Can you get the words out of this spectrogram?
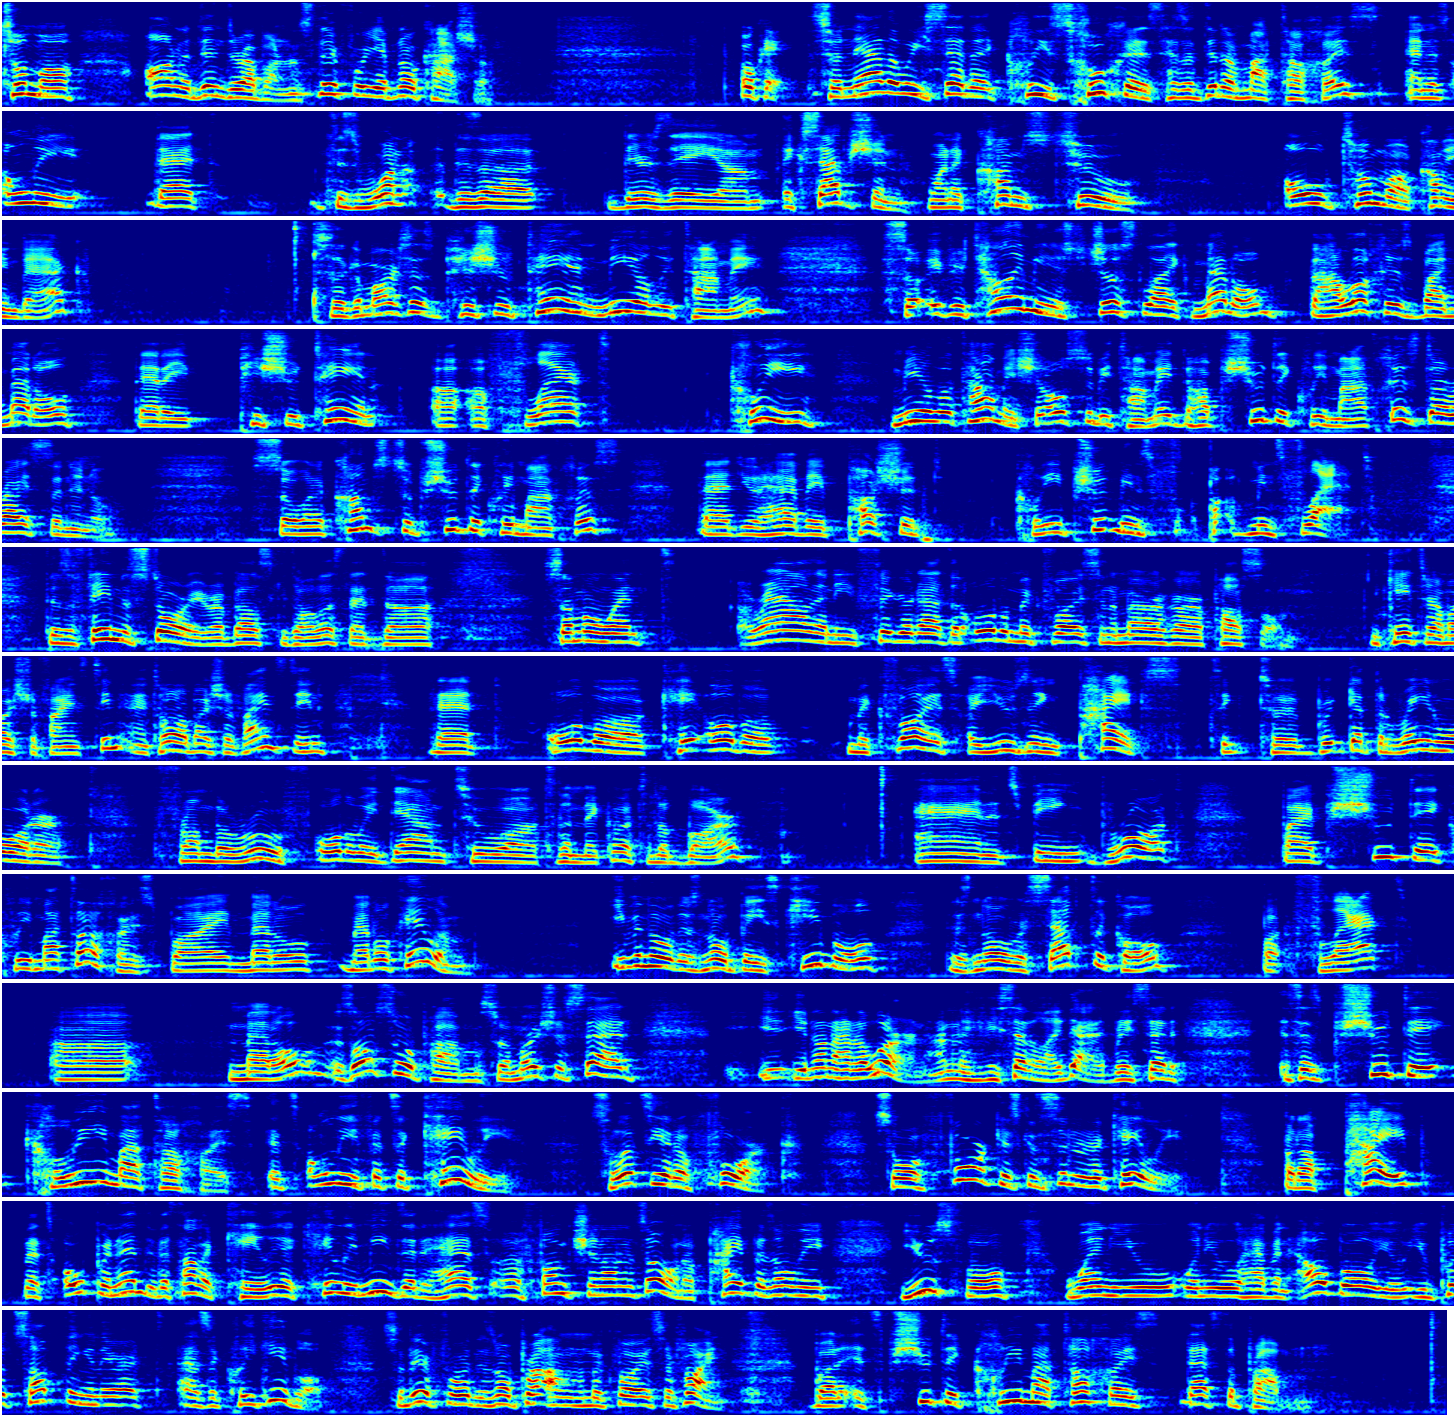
tuma on a din. So therefore, you have no kasha. Okay, so now that we said that klis chuches has a din of matachis, and it's only that there's one there's a there's a um, exception when it comes to old tuma coming back. So the Gemara says pishutein miolitame. So if you're telling me it's just like metal, the halach is by metal that a pishutein, a, a flat kli miolitame should also be tame. The hapshute kli matchis daraisa ninu. So when it comes to pshute kli that you have a pashut kli, pshut means means flat. There's a famous story Rav Belsky told us that uh, someone went around and he figured out that all the mikvahs in America are puzzle. He came to Ramosha Feinstein and told Ramosha Feinstein that all the all the mikvahs are using pipes to, to get the rainwater from the roof all the way down to uh, to the mikvah to the bar, and it's being brought by pshute klimatachas by metal metal kalim. Even though there's no base kibble, there's no receptacle, but flat uh, metal is also a problem. So Moshe said, you don't know how to learn. I don't know if he said it like that, but he said, it says pshute klimatachas. It's only if it's a keli. So let's say at a fork. So a fork is considered a keli, but a pipe that's open ended. That's not a keli. A keli means that it has a function on its own. A pipe is only useful when you when you have an elbow. You, you put something in there as a kli kibble. So therefore, there's no problem. The mikvahs are fine, but it's pshute kli That's the problem.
